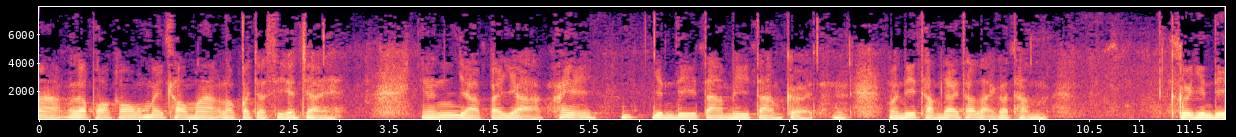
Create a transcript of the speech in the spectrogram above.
มากแล้วพอเขาไม่เข้ามาก เราก็จะเสียใจฉะนั้นอย่าไปอยากให้ยินดีตามมีตามเกิด วันนี้ทำได้เท่าไหร่ก็ทำคือยินดี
